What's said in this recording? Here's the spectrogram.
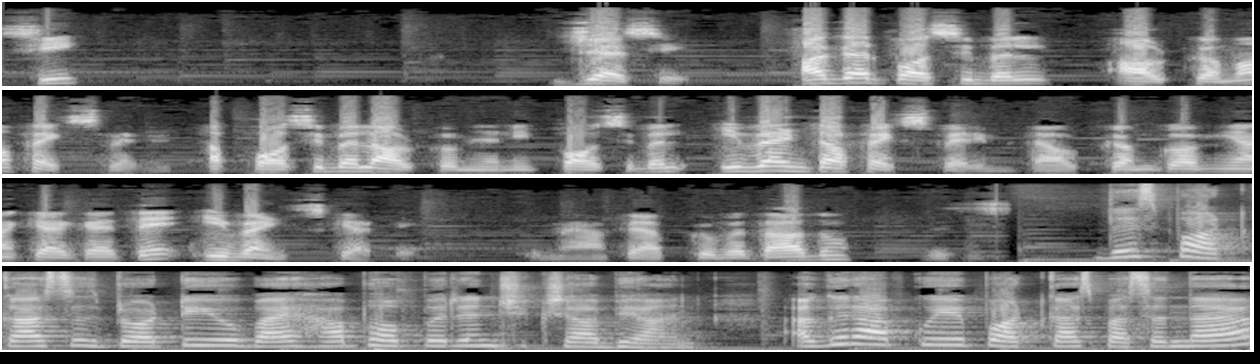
सी जैसे अगर पॉसिबल आउटकम ऑफ़ एक्सपेरिमेंट अब पॉसिबल आउटकम यानी possible event of experiment outcome को हम यहाँ क्या कहते हैं? इवेंट्स कहते हैं। तो मैं यहाँ पे आपको बता दूँ this podcast is brought you by Hubhopper शिक्षा अभियान अगर आपको ये पॉडकास्ट पसंद आया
